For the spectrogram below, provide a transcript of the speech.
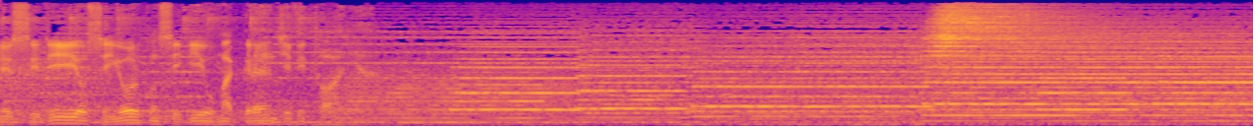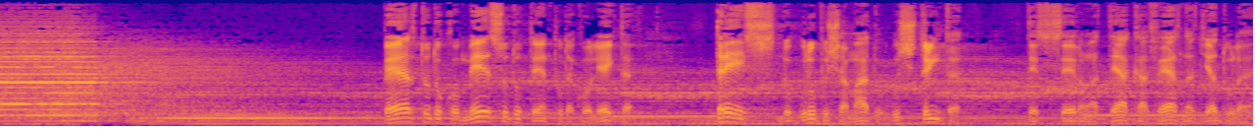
Nesse dia, o Senhor conseguiu uma grande vitória. perto do começo do tempo da colheita, três do grupo chamado Os Trinta desceram até a caverna de Adulã,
